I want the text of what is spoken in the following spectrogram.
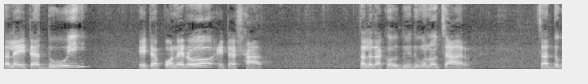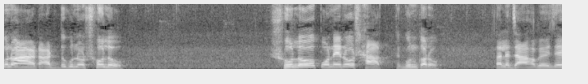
তাহলে এটা দুই, এটা পনেরো, এটা সাত। তাহলে দেখো, দুই দুগুণ চার চার দুগুণ আট আট দুগুণ ষোলো। ষোলো, পনেরো, সাত, গুণ করো। তাহলে যা হবে ওই যে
